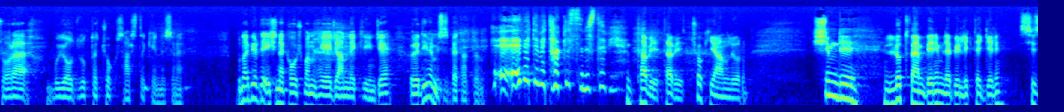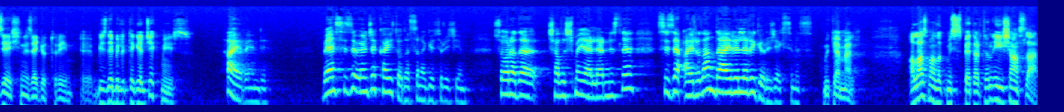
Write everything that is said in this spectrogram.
Sonra bu yolculukta çok sarstı kendisini. Buna bir de eşine kavuşmanın heyecanını ekleyince öyle değil mi Mrs. Betterton? E- Evet evet haklısınız tabii. tabii tabii çok iyi anlıyorum. Şimdi lütfen benimle birlikte gelin. Sizi eşinize götüreyim. Ee, biz de birlikte gelecek miyiz? Hayır Andy. Ben sizi önce kayıt odasına götüreceğim. Sonra da çalışma yerlerinizle size ayrılan daireleri göreceksiniz. Mükemmel. Allah'a ısmarladık Mrs. Betterton. iyi şanslar.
